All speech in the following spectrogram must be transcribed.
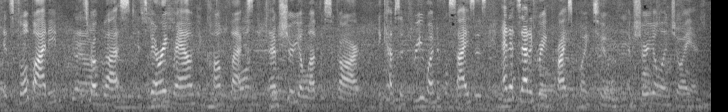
It's full bodied, it's robust, it's very round and complex, and I'm sure you'll love the cigar. It comes in three wonderful sizes, and it's at a great price point too. I'm sure you'll enjoy it.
